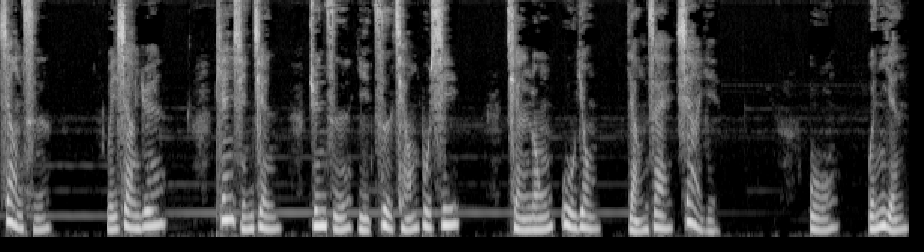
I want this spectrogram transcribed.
象辞为象曰：天行健，君子以自强不息。潜龙勿用，阳在下也。五文言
